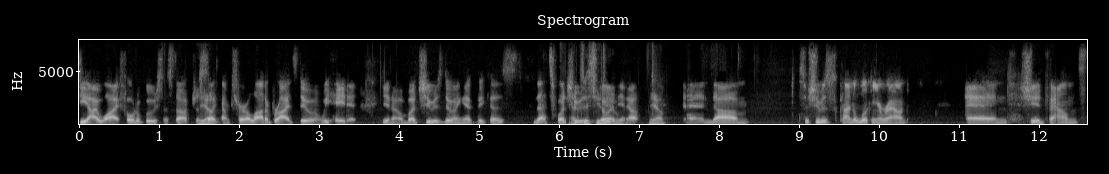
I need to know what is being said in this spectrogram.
DIY photo booths and stuff, just like I'm sure a lot of brides do. And we hate it, you know, but she was doing it because that's what she that's was what doing, do. you know? Yep. And um, so she was kind of looking around and she had found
